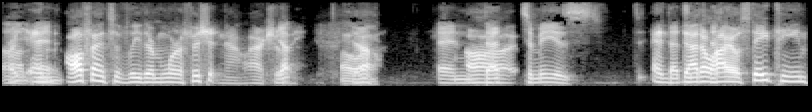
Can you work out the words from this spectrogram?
Um, and, and, offensively, they're more efficient now. Actually, yep. oh, yeah. Wow. And uh, that to me is and that Ohio State team.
